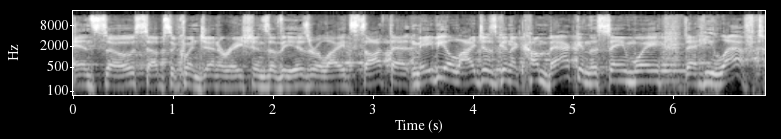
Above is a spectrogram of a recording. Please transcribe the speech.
And so, subsequent generations of the Israelites thought that maybe Elijah's going to come back in the same way that he left.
